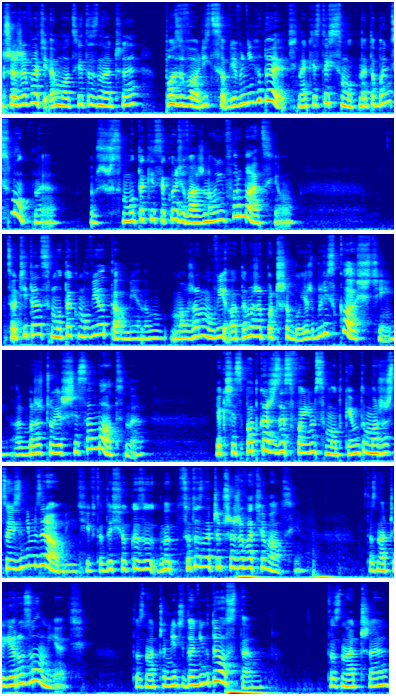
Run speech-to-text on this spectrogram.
Przeżywać emocje to znaczy pozwolić sobie w nich być. No jak jesteś smutny, to bądź smutny. No smutek jest jakąś ważną informacją. Co ci ten smutek mówi o tobie? No, może mówi o tym, że potrzebujesz bliskości, albo że czujesz się samotny. Jak się spotkasz ze swoim smutkiem, to możesz coś z nim zrobić, i wtedy się okazuje. No, co to znaczy przeżywać emocje? To znaczy je rozumieć, to znaczy mieć do nich dostęp, to znaczy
